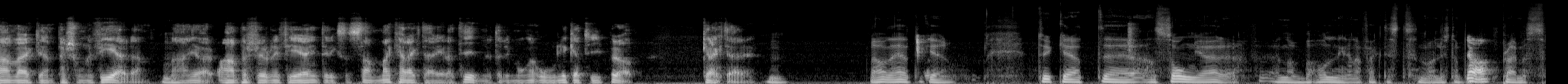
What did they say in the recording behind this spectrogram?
Han verkligen personifierar den när han gör. Och han personifierar inte liksom samma karaktär hela tiden utan det är många olika typer av karaktärer. Ja, nej, jag tycker, tycker att eh, hans sång är en av behållningarna faktiskt. När man lyssnar på Ja. Primus.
